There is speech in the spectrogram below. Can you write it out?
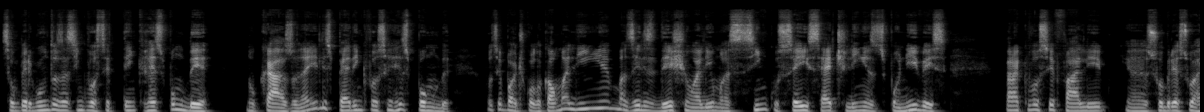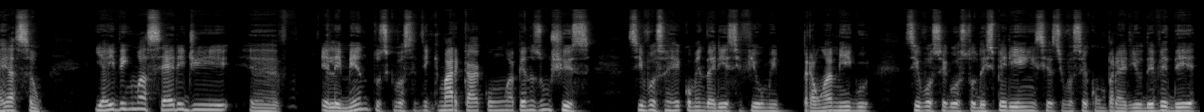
são perguntas assim que você tem que responder. No caso, né, eles pedem que você responda. Você pode colocar uma linha, mas eles deixam ali umas 5, 6, 7 linhas disponíveis para que você fale uh, sobre a sua reação. E aí vem uma série de uh, elementos que você tem que marcar com apenas um X. Se você recomendaria esse filme para um amigo, se você gostou da experiência, se você compraria o DVD,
